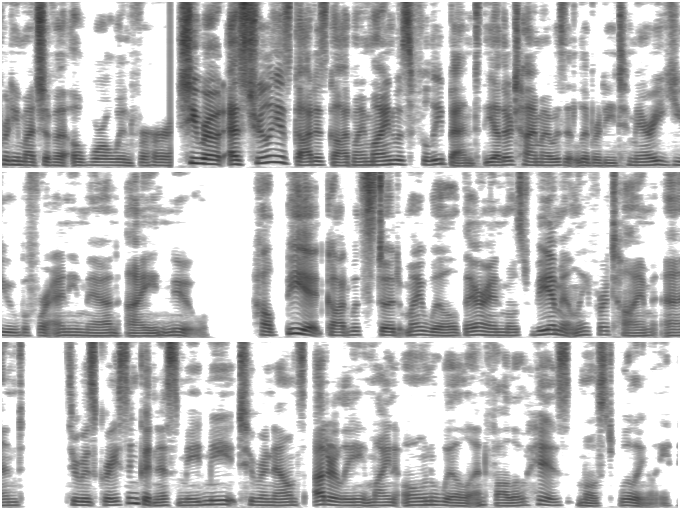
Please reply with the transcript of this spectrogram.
pretty much of a, a, whirlwind for her. She wrote, As truly as God is God, my mind was fully bent the other time I was at liberty to marry you before any man I knew. Howbeit, God withstood my will therein most vehemently for a time, and through his grace and goodness made me to renounce utterly mine own will and follow his most willingly.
